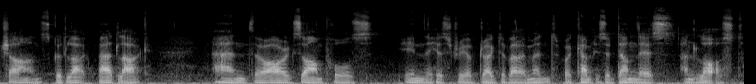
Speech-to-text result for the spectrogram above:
chance, good luck, bad luck, and there are examples in the history of drug development where companies have done this and lost.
